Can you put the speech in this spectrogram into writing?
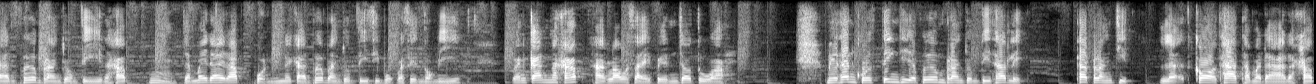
การเพิ่มพลังโจมตีนะครับอืมจะไม่ได้รับผลในการเพิ่มพลังโจมตี 16%ตรงนี้ เหมือนกันนะครับ หากเราใส่เป็นเจ้าตัวเมทัลโคสติ้งที่จะเพิ่มพลังโจมตีธาตุเหล็กธาตุพลังจิต และก็ธาตุธรรมดานะครับ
